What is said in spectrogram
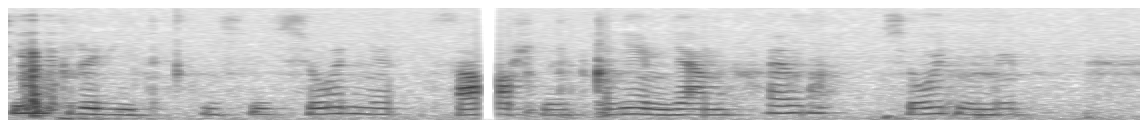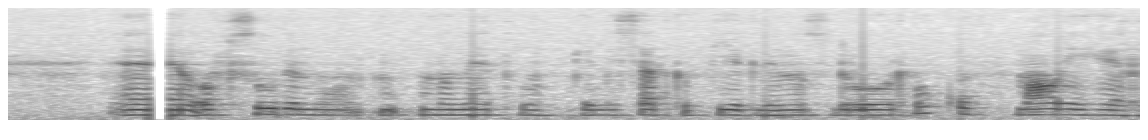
Всім привіт! Сьогодні завжди моє ім'я Михайло. Сьогодні ми е, обсудимо монету 50 копійок 92 року Малий герб.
